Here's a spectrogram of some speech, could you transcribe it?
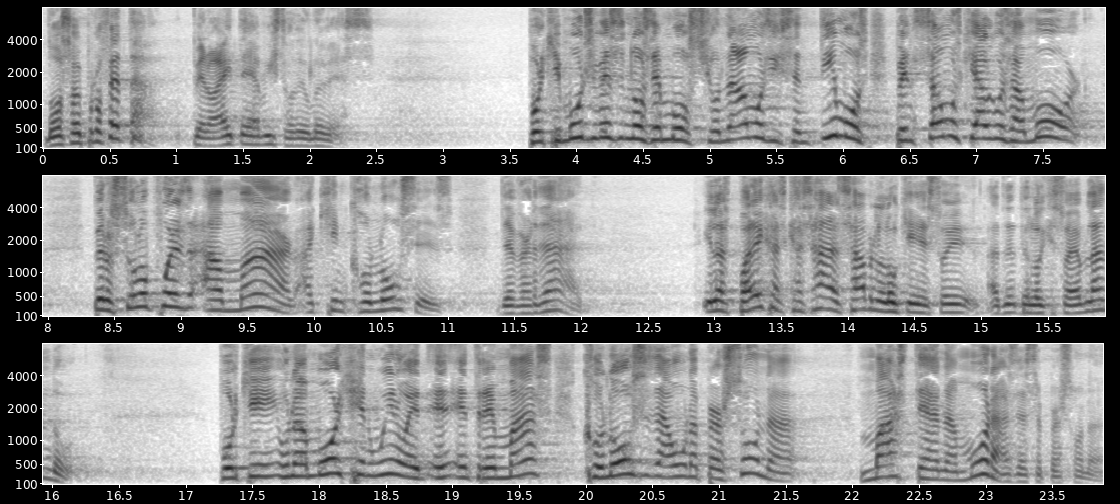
No soy profeta, pero ahí te he visto de una vez. Porque muchas veces nos emocionamos y sentimos, pensamos que algo es amor, pero solo puedes amar a quien conoces de verdad. Y las parejas casadas saben lo que estoy, de lo que estoy hablando. Porque un amor genuino, entre más conoces a una persona, más te enamoras de esa persona.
